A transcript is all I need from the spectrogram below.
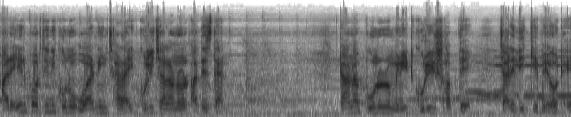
আর এরপর তিনি কোনো ওয়ার্নিং ছাড়াই গুলি চালানোর আদেশ দেন। টানা পনেরো মিনিট গুলির শব্দে চারিদিক কেঁপে ওঠে।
